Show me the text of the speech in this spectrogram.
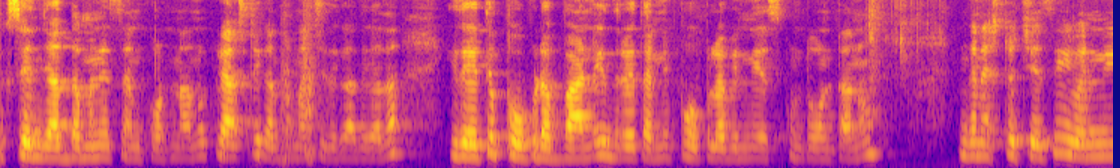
ఎక్స్చేంజ్ చేద్దామనేసి అనుకుంటున్నాను. ప్లాస్టిక్ అంత మంచిది కాదు కదా. ఇదైతే పోపు డబ్బా అండి. ఇందులో అయితే అన్ని పోపులు అవన్నీ వేసుకుంటూ ఉంటాను. ఇంకా నెక్స్ట్ వచ్చేసి ఇవన్నీ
